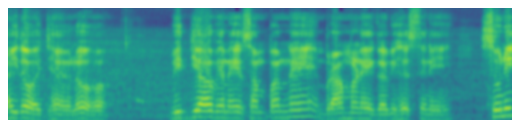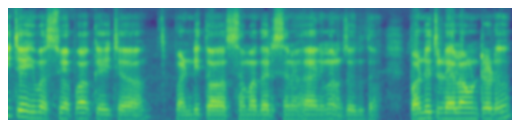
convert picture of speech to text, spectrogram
ఐదవ అధ్యాయంలో విద్యా వినయ సంపన్నే బ్రాహ్మణే గవిహస్తిని సునిచైవ స్వపాకేచ పండిత సమదర్శన అని మనం చదువుతాం. పండితుడు ఎలా ఉంటాడు?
